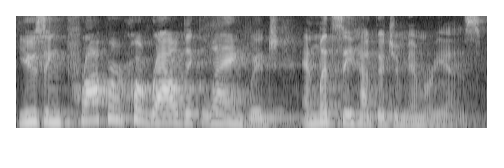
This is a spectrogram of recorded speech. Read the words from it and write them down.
using proper heraldic language, and let's see how good your memory is.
